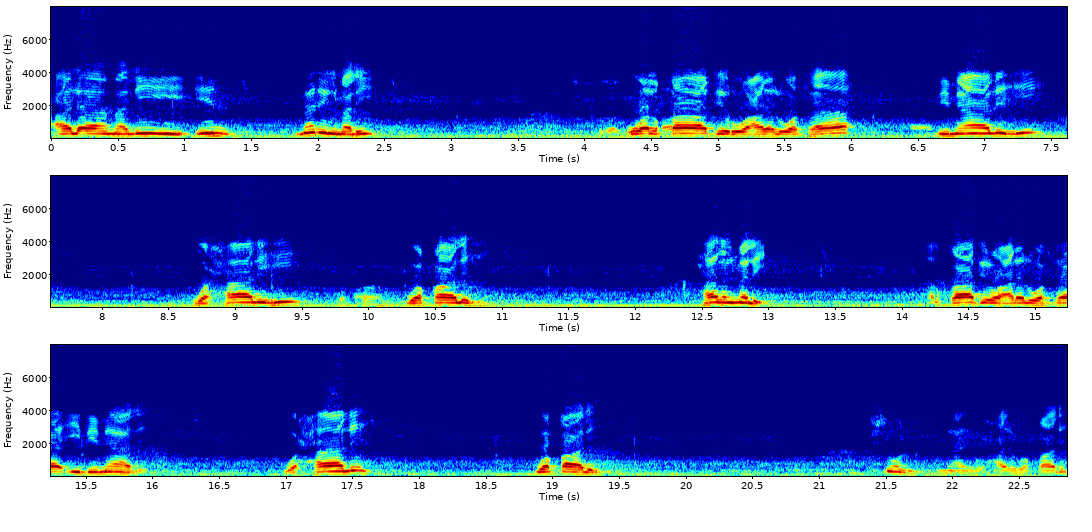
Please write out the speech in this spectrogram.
على مليء من المليء؟ هو القادر على الوفاء بماله وحاله وقاله. هذا المليء. القادر على الوفاء بماله وحاله وقاله. شلون بماله وحاله وقاله؟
